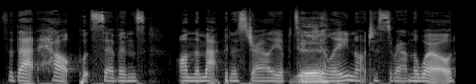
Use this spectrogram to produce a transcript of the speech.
So that helped put sevens on the map in Australia, particularly, not just around the world.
